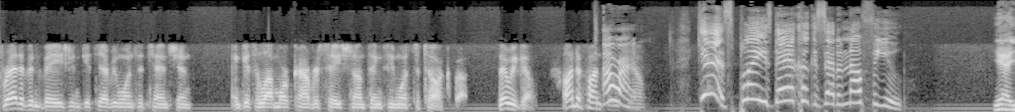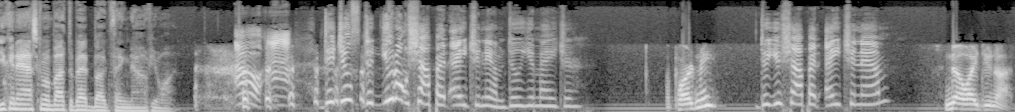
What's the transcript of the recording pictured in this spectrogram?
threat of invasion gets everyone's attention and gets a lot more conversation on things he wants to talk about. There we go. On to fun All right. now. Yes, please. Dan Cook, is that enough for you? Yeah, you can ask him about the bed bug thing now if you want. oh, I, did you? Did, you don't shop at H and M, do you, Major? Pardon me? Do you shop at H and M? No, I do not.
